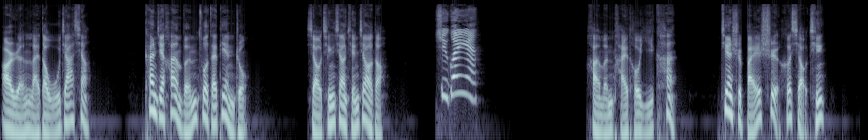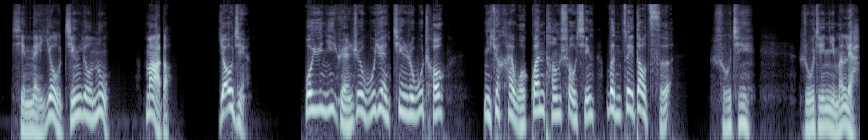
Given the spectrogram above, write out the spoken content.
二人来到吴家巷，看见汉文坐在店中，小青向前叫道。许官人，汉文抬头一看，见是白氏和小青，心内又惊又怒，骂道：“妖精！我与你远日无怨，近日无仇，你却害我官堂受刑，问罪到此。如今，如今你们俩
